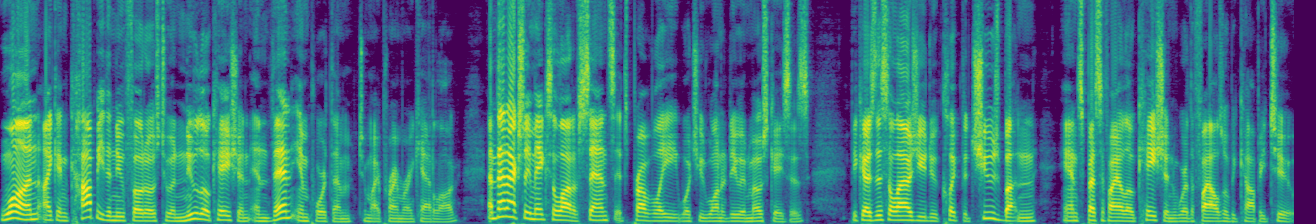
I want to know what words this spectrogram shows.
One, I can copy the new photos to a new location and then import them to my primary catalog. And that actually makes a lot of sense. It's probably what you'd want to do in most cases because this allows you to click the Choose button and specify a location where the files will be copied to.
